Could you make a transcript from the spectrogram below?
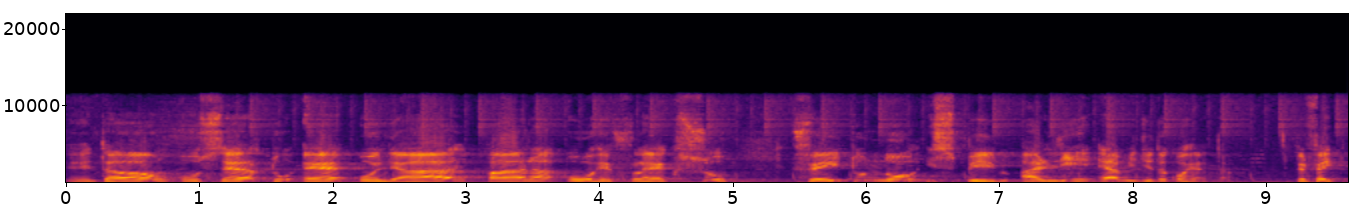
Então, o certo é olhar para o reflexo feito no espelho. Ali é a medida correta. Perfeito?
